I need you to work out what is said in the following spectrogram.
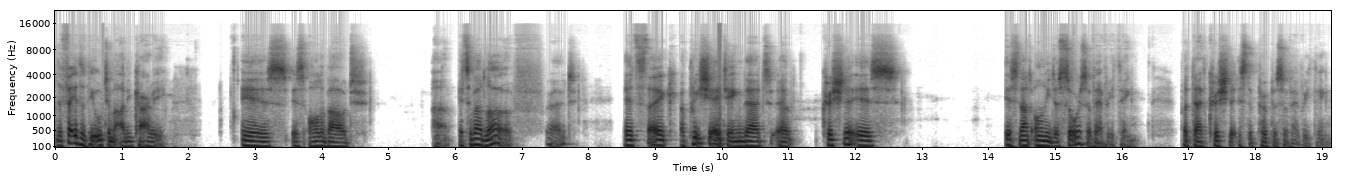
the faith of the Uttama Adhikari is, is all about uh, it's about love right? It's like appreciating that uh, Krishna is is not only the source of everything, but that Krishna is the purpose of everything,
